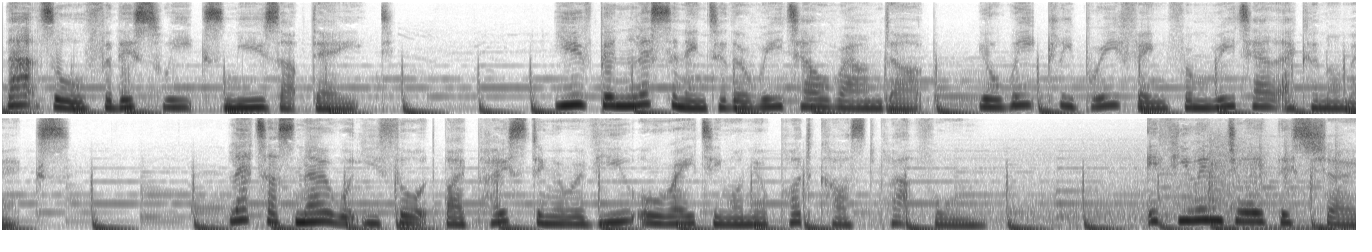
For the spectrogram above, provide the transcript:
That's all for this week's news update. You've been listening to the Retail Roundup, your weekly briefing from Retail Economics. Let us know what you thought by posting a review or rating on your podcast platform. If you enjoyed this show,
